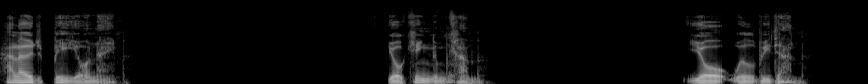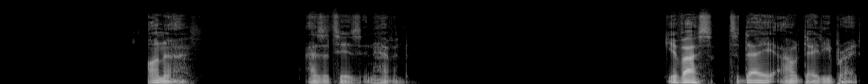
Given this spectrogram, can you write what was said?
hallowed be your name. Your kingdom come. Your will be done. On earth as it is in heaven. Give us today our daily bread.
